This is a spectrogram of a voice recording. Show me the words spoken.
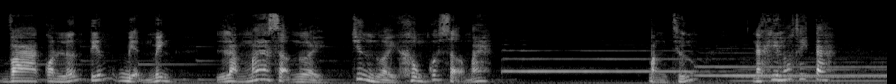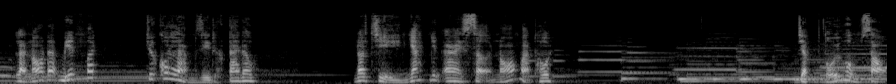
Và còn lớn tiếng biện minh Là ma sợ người Chứ người không có sợ ma. Bằng chứng Là khi nó thấy ta Là nó đã biến mất Chứ có làm gì được ta đâu. Nó chỉ nhát những ai sợ nó mà thôi. Chập tối hôm sau,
